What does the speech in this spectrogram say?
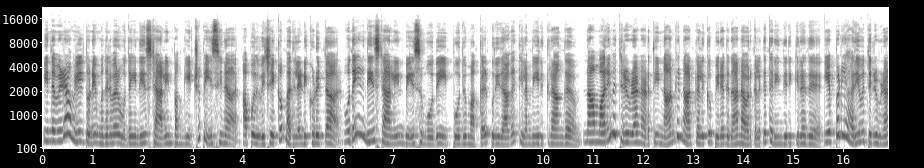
இந்த விழாவில் துணை முதல்வர் உதயநிதி ஸ்டாலின் பங்கேற்று பேசினார். அப்போது விஜய்க்கு பதிலடி கொடுத்தார். உதயநிதி ஸ்டாலின் பேசும்போது இப்போது மக்கள் புதிதாக கிளம்பி இருக்கிறாங்க. நாம் அறிவு திருவிழா நடத்தி நான்கு நாட்களுக்கு பிறகுதான் அவர்களுக்கு தெரிந்திருக்கிறது. எப்படி அறிவு திருவிழா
